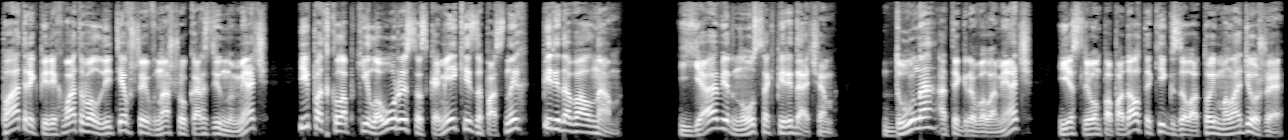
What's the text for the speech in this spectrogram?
Патрик перехватывал летевший в нашу корзину мяч и под хлопки Лауры со скамейки запасных передавал нам. Я вернулся к передачам. Дуна отыгрывала мяч, если он попадал таки к золотой молодежи,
